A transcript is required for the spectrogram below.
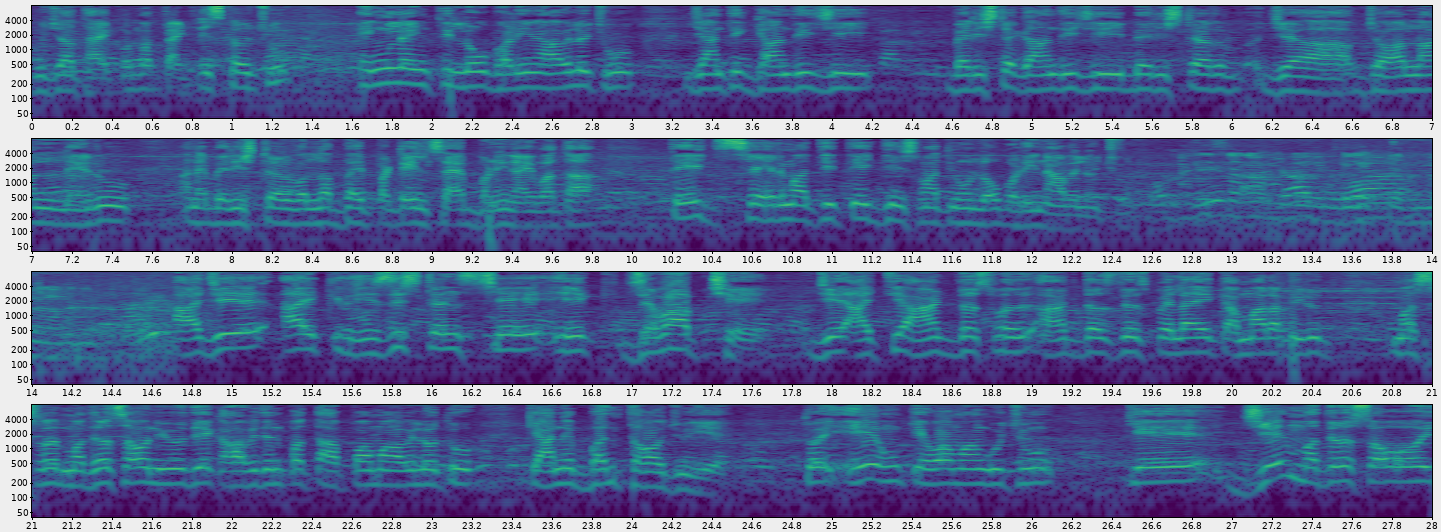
ગુજરાત હાઈકોર્ટમાં પ્રેક્ટિસ કરું છું. ઇંગ્લેન્ડથી લો ભણીને આવેલો છું. જ્યાંથી ગાંધીજી બેરિસ્ટર ગાંધીજી બેરિસ્ટર જવાહરલાલ નહેરુ અને બેરિસ્ટર વલ્લભભાઈ પટેલ સાહેબ ભણીને આવ્યા હતા. તે જ શહેરમાંથી, તે જ દેશમાંથી હું લો ભણીને આવેલો છું. આજે આ એક રેઝિસ્ટન્સ છે, એક જવાબ છે, જે આજથી આઠ, દસ આઠ, દસ દિવસ પહેલાં એક અમારા વિરુદ્ધ મદ્રસાઓની વિરુદ્ધ એક આવેદનપત્ર આપવામાં આવેલું હતું કે આને બંધ થવા જોઈએ. તો એ હું કહેવા માગું છું કે જે મદ્રસાઓએ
